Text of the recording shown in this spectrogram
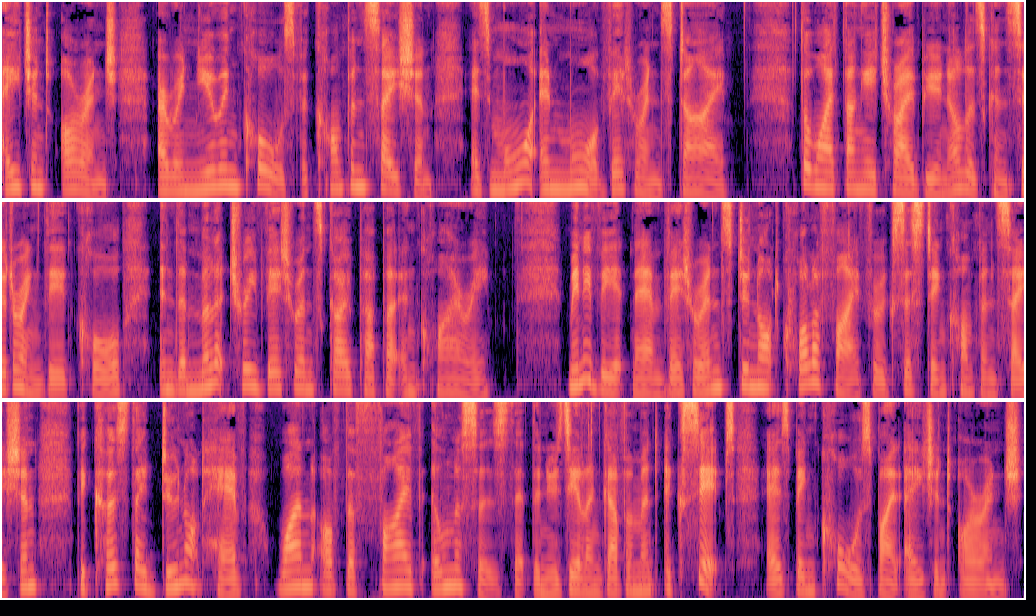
Agent Orange are renewing calls for compensation as more and more veterans die. The Waitangi Tribunal is considering their call in the Military Veterans Kaupapa inquiry. Many Vietnam veterans do not qualify for existing compensation because they do not have one of the five illnesses that the New Zealand government accepts as being caused by Agent Orange.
